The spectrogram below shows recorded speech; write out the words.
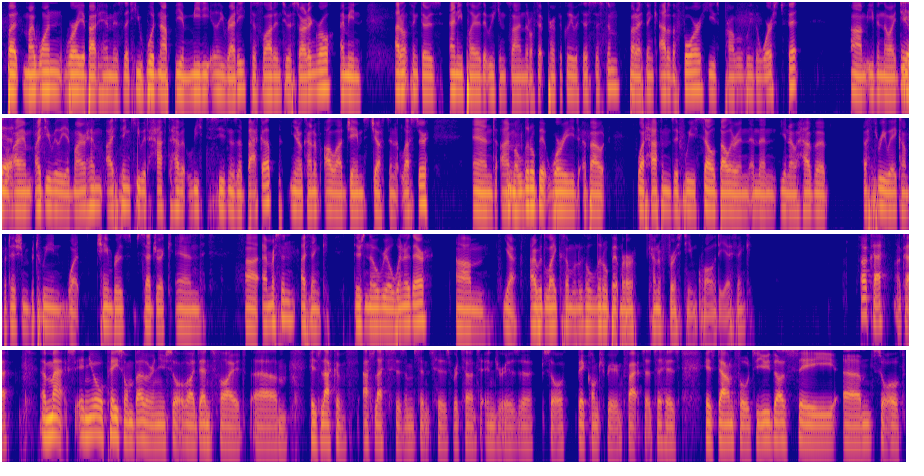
But my one worry about him is that he would not be immediately ready to slot into a starting role. I mean, I don't think there's any player that we can sign that'll fit perfectly with this system, but I think out of the four, he's probably the worst fit. Um, even though I do, yeah. I am, I do really admire him. I think he would have to have at least a season as a backup, you know, kind of a la James Justin at Leicester. And I'm mm-hmm. a little bit worried about what happens if we sell Bellerin and then, you know, have a a three way competition between what Chambers, Cedric, and uh, Emerson. I think there's no real winner there. Um, yeah, I would like someone with a little bit more kind of first team quality. I think. Okay, okay. And Max, in your piece on Bellerin, you sort of identified um, his lack of athleticism since his return to injury as a sort of big contributing factor to his his downfall. Do you thus see um, sort of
